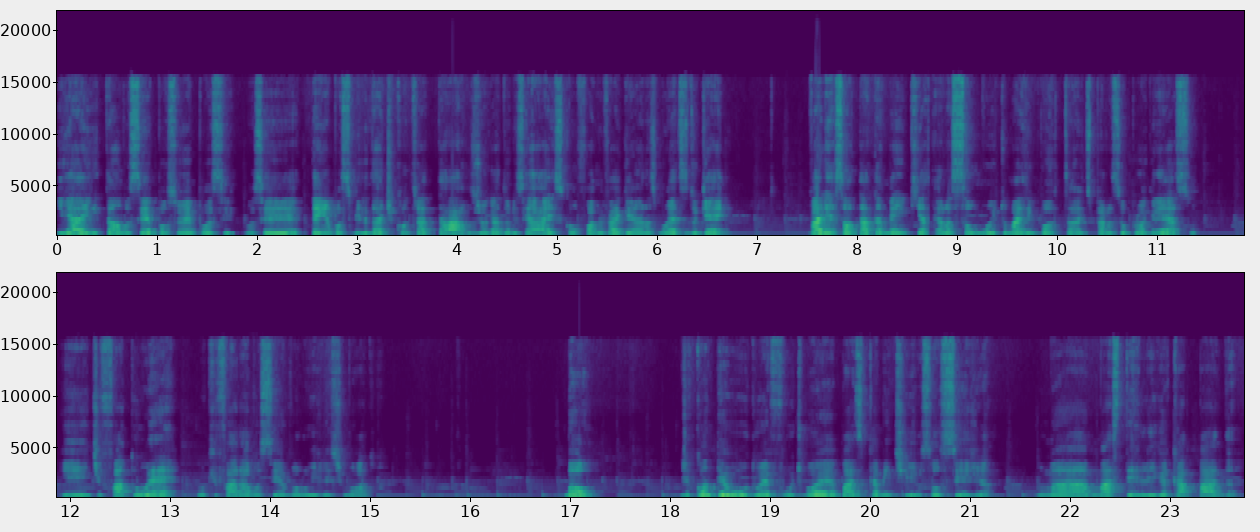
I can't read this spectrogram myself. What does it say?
e aí então você possui você tem a possibilidade de contratar os jogadores reais conforme vai ganhando as moedas do game. Vale ressaltar também que elas são muito mais importantes para o seu progresso e de fato é o que fará você evoluir neste modo. Bom, de conteúdo, o eFootball é basicamente isso, ou seja, uma Master Liga capada,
